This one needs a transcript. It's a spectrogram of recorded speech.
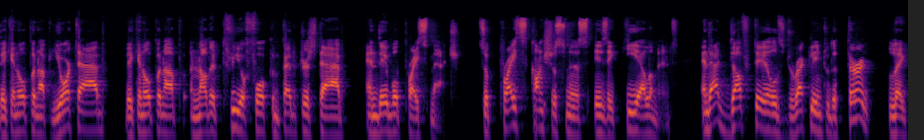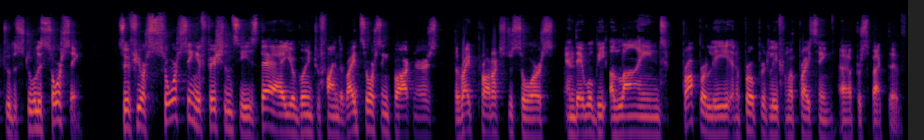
They can open up your tab, they can open up another three or four competitors' tab, and they will price match. So, price consciousness is a key element. And that dovetails directly into the third leg to the stool is sourcing. So if your sourcing efficiency is there, you're going to find the right sourcing partners, the right products to source, and they will be aligned properly and appropriately from a pricing uh, perspective.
